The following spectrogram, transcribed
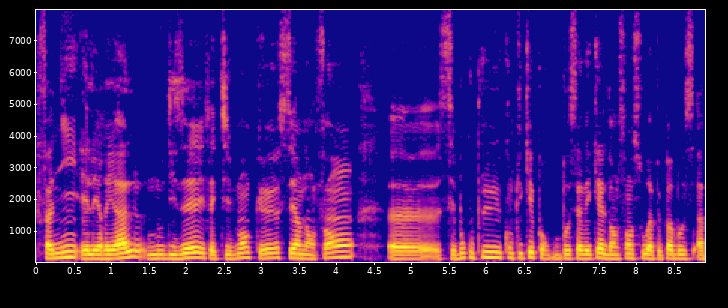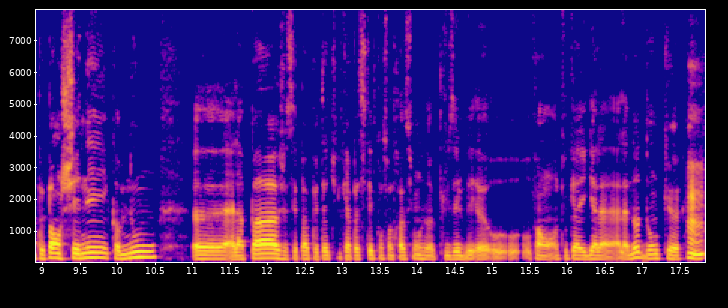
Fanny et les réals nous disaient effectivement que c'est un enfant. c'est beaucoup plus compliqué pour bosser avec elle dans le sens où elle peut pas peut pas enchaîner comme nous. Euh, elle n'a pas, je ne sais pas, peut-être une capacité de concentration euh, plus élevée, euh, enfin en tout cas égale à, la nôtre. Donc mhm.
